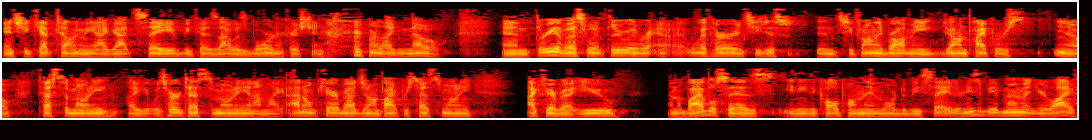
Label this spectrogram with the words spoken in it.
and she kept telling me I got saved because I was born a Christian. We're like, no. And three of us went through uh, with her, and she just, and she finally brought me John Piper's, you know, testimony, like it was her testimony, and I'm like, I don't care about John Piper's testimony. I care about you. And the Bible says you need to call upon the Lord, to be saved. There needs to be a moment in your life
